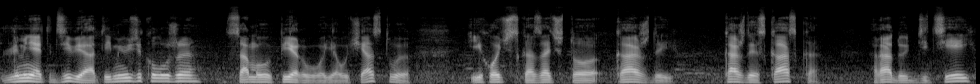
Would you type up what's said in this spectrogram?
Для меня это девятый мюзикл уже. Самого первого я участвую. И хочется сказать, что каждый, каждая сказка радует детей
